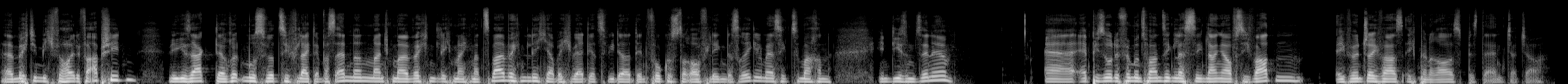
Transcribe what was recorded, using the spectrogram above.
äh, möchte ich mich für heute verabschieden. Wie gesagt, der Rhythmus wird sich vielleicht etwas ändern, manchmal wöchentlich, manchmal zweiwöchentlich, aber ich werde jetzt wieder den Fokus darauf legen, das regelmäßig zu machen. In diesem Sinne, äh, Episode 25 lässt sich lange auf sich warten. Ich wünsche euch was, ich bin raus, bis dann, ciao, ciao.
